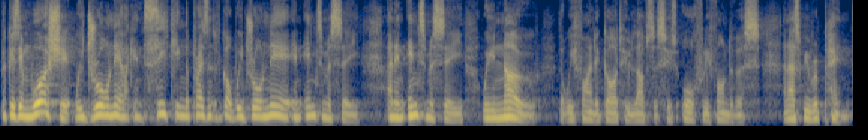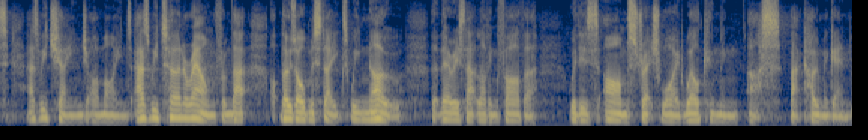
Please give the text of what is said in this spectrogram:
because in worship we draw near, like in seeking the presence of God, we draw near in intimacy. And in intimacy, we know that we find a God who loves us, who's awfully fond of us. And as we repent, as we change our minds, as we turn around from that, those old mistakes, we know that there is that loving Father with his arms stretched wide, welcoming us back home again.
